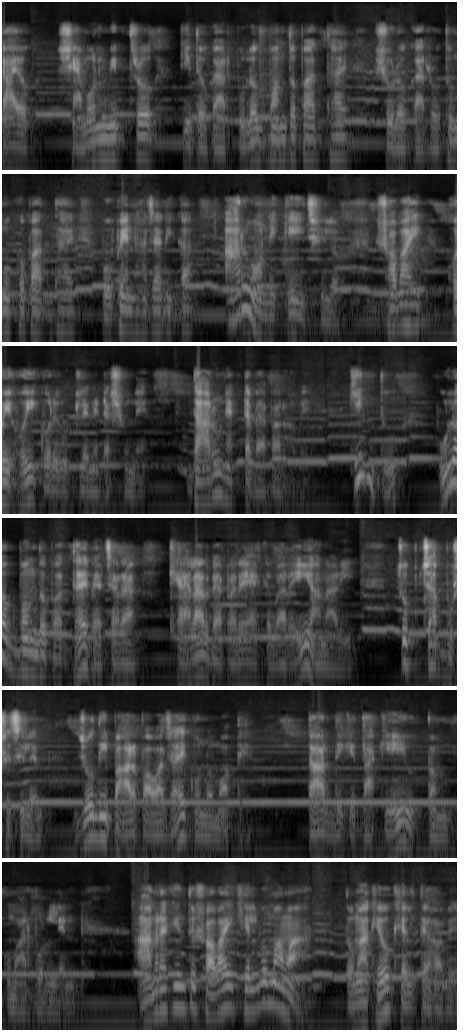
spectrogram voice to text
গায়ক শ্যামল মিত্র, গীতকার পুলক বন্দ্যোপাধ্যায়, সুরকার রতু মুখোপাধ্যায়, ভূপেন হাজারিকা, আরও অনেকেই ছিল। সবাই হই হই করে উঠলেন এটা শুনে। দারুণ একটা ব্যাপার হবে। কিন্তু পুলক বন্দ্যোপাধ্যায় বেচারা খেলার ব্যাপারে একেবারেই আনাড়ি। চুপচাপ বসেছিলেন, যদি পার পাওয়া যায় কোনো মতে। তার দিকে তাকিয়েই উত্তম কুমার বললেন, আমরা কিন্তু সবাই খেলব মামা, তোমাকেও খেলতে হবে।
